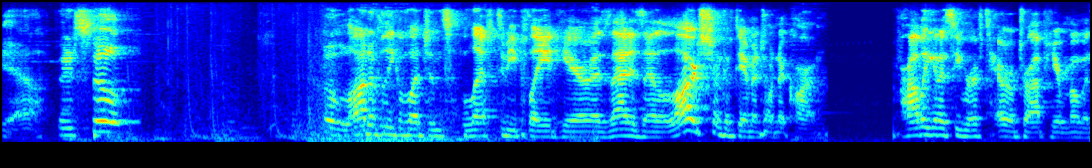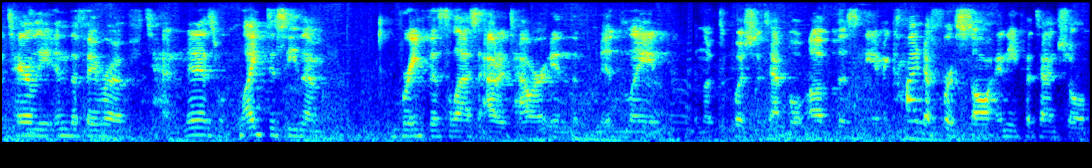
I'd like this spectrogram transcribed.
Yeah, there's still a lot of League of Legends left to be played here, as that is a large chunk of damage on Karn. Probably going to see Rift Herald drop here momentarily in the favor of 10 minutes. Would like to see them break this last outer tower in the mid lane and look to push the tempo of this game and kind of foresaw any potential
